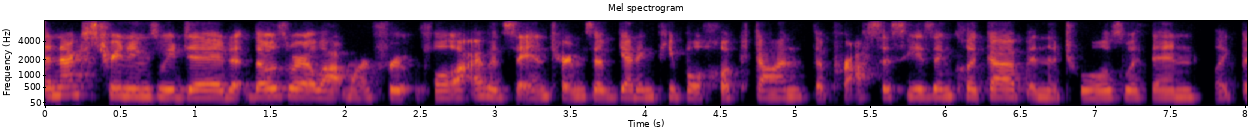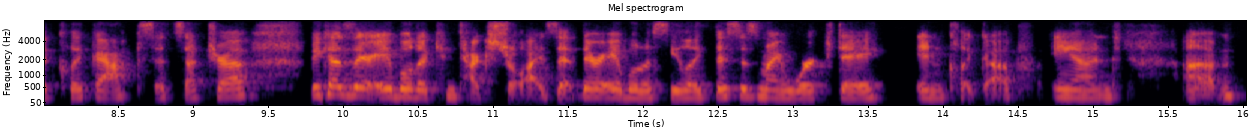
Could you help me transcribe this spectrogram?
the next trainings we did those were a lot more fruitful i would say in terms of getting people hooked on the processes in clickup and the tools within like the ClickApps etc because they're able to contextualize it. They're able to see like this is my workday in clickup. And um,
